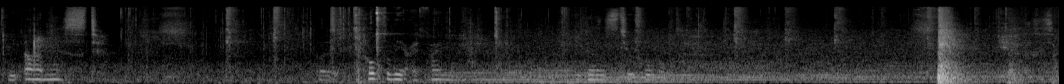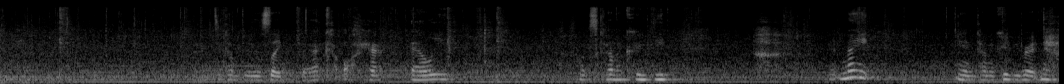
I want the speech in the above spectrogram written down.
To be honest. But hopefully I find them because it's too cold. Yeah, so I have to come through this like back alley. Looks kind of creepy at night and kind of creepy right now.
